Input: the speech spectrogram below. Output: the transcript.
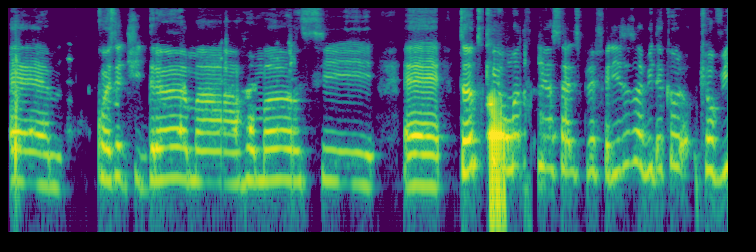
é, coisa de drama, romance. É, tanto que uma das minhas séries preferidas da vida que eu, que eu vi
